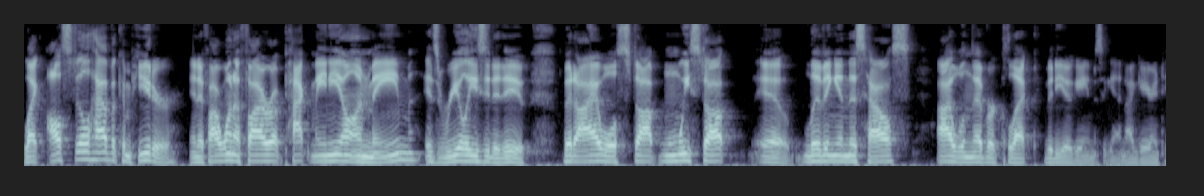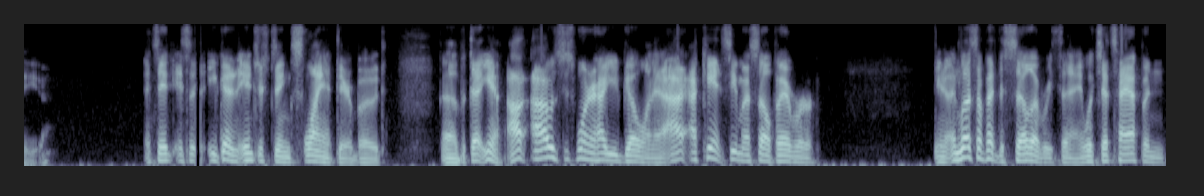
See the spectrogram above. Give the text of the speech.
like I'll still have a computer. And if I want to fire up Pac Mania on MAME, it's real easy to do. But I will stop when we stop uh, living in this house. I will never collect video games again. I guarantee you. It's it, it's a, you got an interesting slant there, Bode. Uh, but that yeah, I, I was just wondering how you'd go on that. I, I can't see myself ever, you know, unless I've had to sell everything, which that's happened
